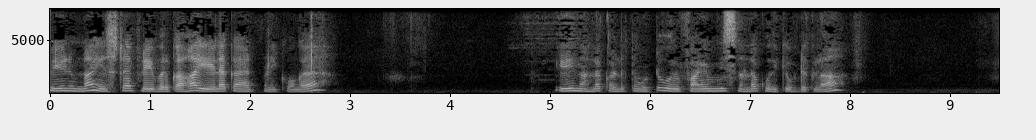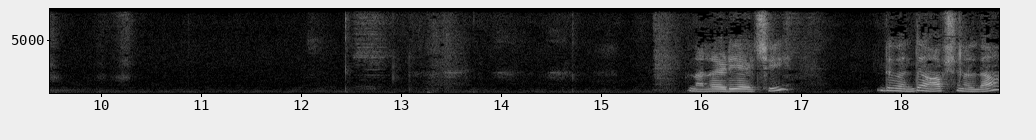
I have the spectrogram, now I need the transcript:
வேணும்னா எக்ஸ்ட்ரா ஃப்ளேவருக்காக ஏலக்காய் ஆட் பண்ணிக்கோங்க. இதே நல்லா கழுத்தை விட்டு ஒரு ஃபைவ் மினிட்ஸ் நல்லா கொதிக்க விட்டுக்கலாம். நல்லா ரெடி ஆயிடுச்சு. இது வந்து ஆப்ஷனல் தான்.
